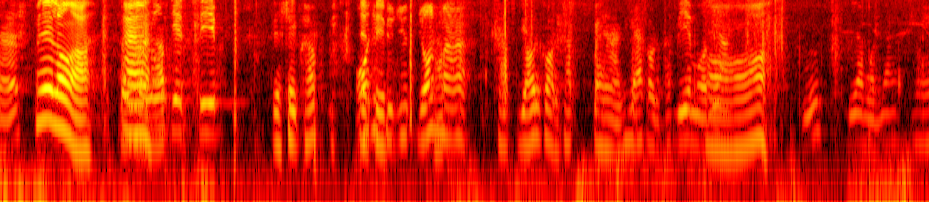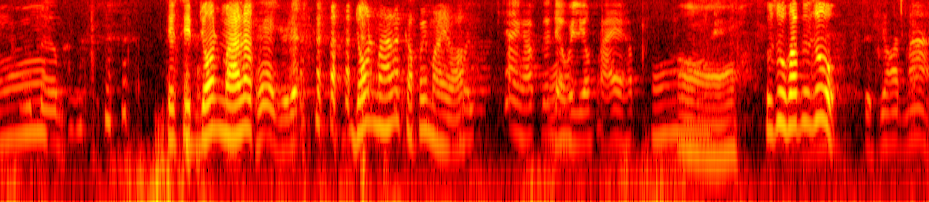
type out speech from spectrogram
ฮะไม่ได้ลงเหรออ่า ลงเจ็ดสิบเจ็ดสิบครับอ๋อที่สุดย้อนมาครับ ย้อนก่อนครับไปหาพี่แอ๊ก่อนครับเบียร์หมดอ๋อยังเบียร์หมดยังเติมเจ็ดสิบย้อนมาแล้วแค่อยู่เนี่ยย้อนมาแล้วกลับไปใหม่เหรอใช่ครับแล้วเดี๋ยวไปเลี้ยวซ้ายครับอ๋อสู้ๆครับสู้สุดยอดมาก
